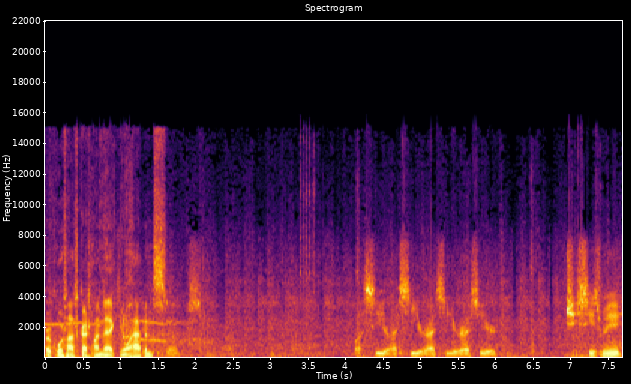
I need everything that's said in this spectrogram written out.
Of course, I scratch my neck. You know what happens? I see her, I see her, I see her, I see her. She sees me.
